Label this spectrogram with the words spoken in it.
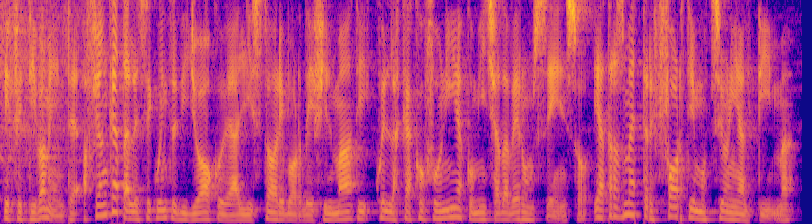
Effettivamente, affiancata alle sequenze di gioco e agli storyboard dei filmati, quella cacofonia comincia ad avere un senso e a trasmettere forti emozioni al team.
